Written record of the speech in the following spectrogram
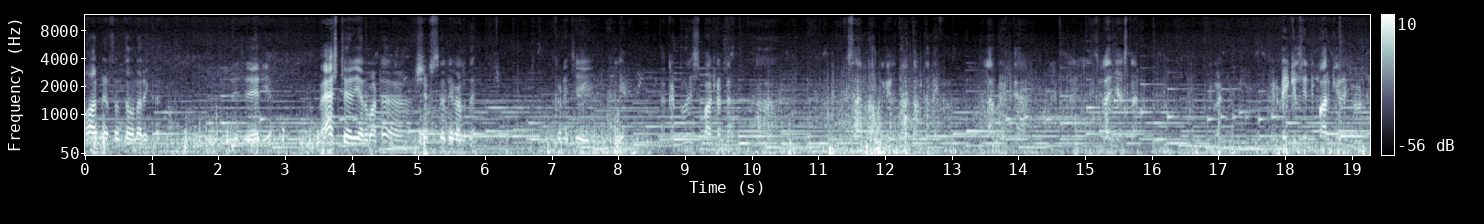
ఫారినర్స్ అంతా ఉన్నారు ఇక్కడ. ఏరియా వ్యాస్ట్ ఏరియా అనమాట షిప్స్ అన్ని వెళ్తాయి. ఇక్కడ నుంచి వెళ్ళి మాట్లాడలే ఒకసారి లోపలికి వెళ్ళిన తర్వాత అంతా మీకు ఎలాబరేట్గా ఎక్స్ప్లెయిన్ చేస్తాను. ఇదిగోండి. ఇక్కడ వెహికల్స్ ఎన్ని పార్క్ అయినా చూడండి.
